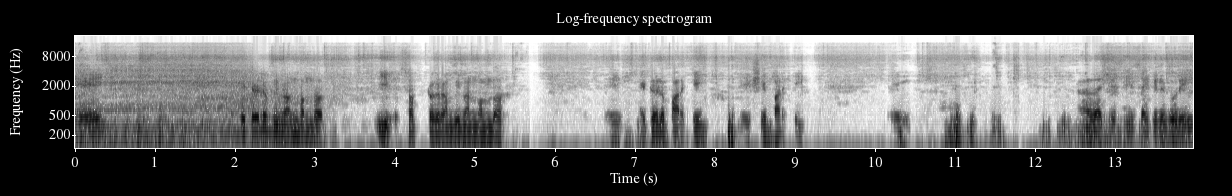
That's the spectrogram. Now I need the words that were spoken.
এই, এটা হলো বিমানবন্দর। ই চট্টগ্রাম বিমানবন্দর। এই, এটা হলো পার্কিং। এই সে পার্কিং। এই। যাইতেছি সাইকেলে করেই।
